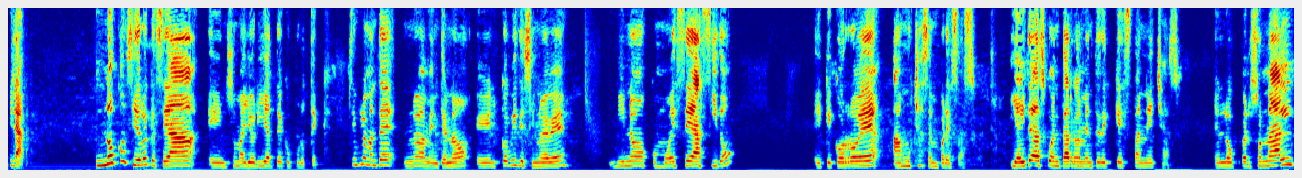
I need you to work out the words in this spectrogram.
Mira, no considero que sea en su mayoría tech o puro tech. Simplemente, nuevamente, ¿no? El COVID-19 vino como ese ácido eh, que corroe a muchas empresas. Y ahí te das cuenta realmente de qué están hechas. En lo personal,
